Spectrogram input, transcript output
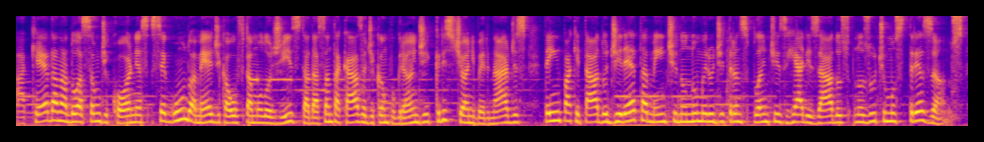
A queda na doação de córneas, segundo a médica oftalmologista da Santa Casa de Campo Grande, Cristiane Bernardes, tem impactado diretamente no número de transplantes realizados nos últimos três anos,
